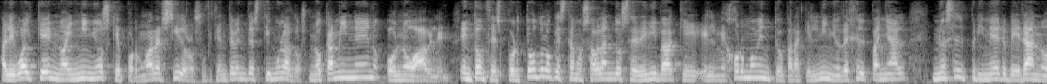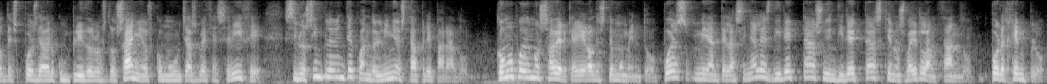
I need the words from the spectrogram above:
Al igual que no hay niños que por no haber sido lo suficientemente estimulados no caminen o no hablen. Entonces, por todo lo que estamos hablando se deriva que el mejor momento para que el niño deje el pañal no es el primer verano después de haber cumplido los dos años, como muchas veces se dice, sino simplemente cuando el niño está preparado. ¿Cómo podemos saber que ha llegado este momento? Pues mediante las señales directas o indirectas que nos va a ir lanzando. Por ejemplo,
